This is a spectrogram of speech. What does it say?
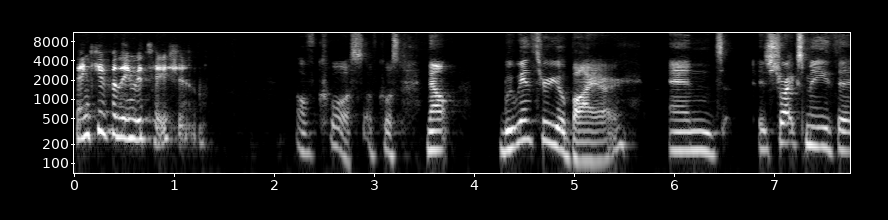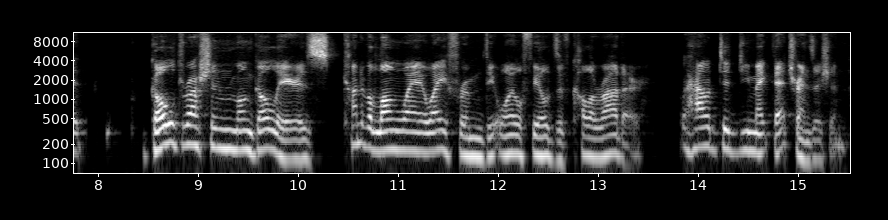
Thank you for the invitation. Of course, of course. Now, we went through your bio, and it strikes me that gold rush in Mongolia is kind of a long way away from the oil fields of Colorado. How did you make that transition?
